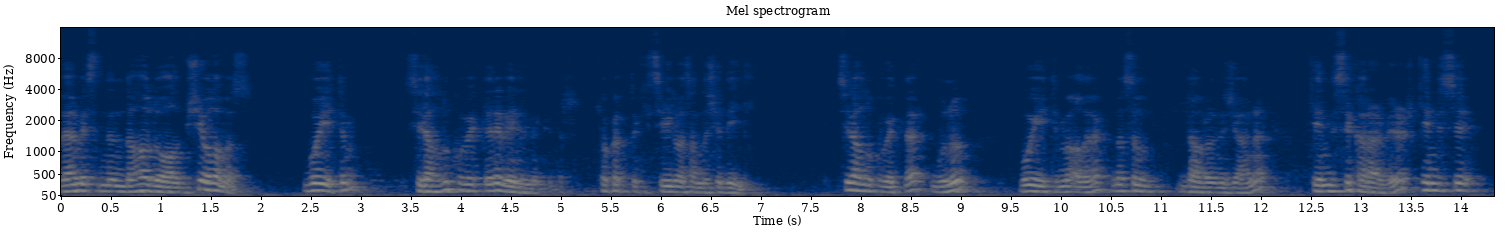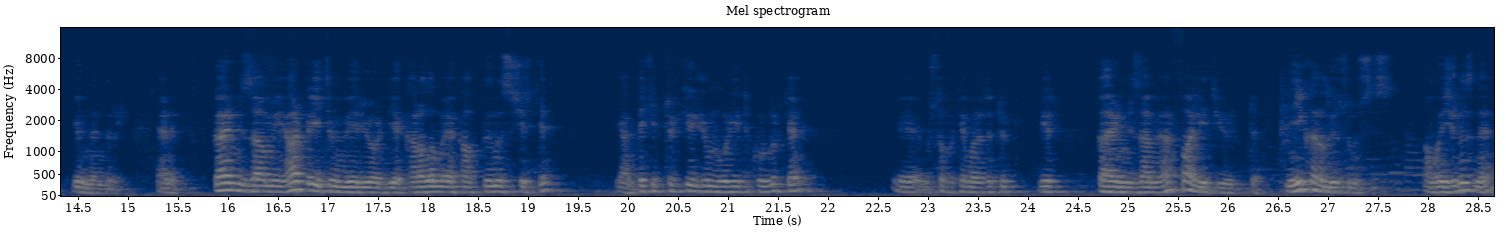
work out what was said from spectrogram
vermesinden daha doğal bir şey olamaz. Bu eğitim silahlı kuvvetlere verilmektedir. Sokaktaki sivil vatandaşa değil. Silahlı kuvvetler bunu bu eğitimi alarak nasıl davranacağını kendisi karar verir, kendisi yönlendirir. Yani gayri nizami harp eğitimi veriyor diye karalamaya kalktığınız şirket, yani peki Türkiye Cumhuriyeti kurulurken e, Mustafa Kemal Atatürk bir gayri nizami harp faaliyeti yürüttü. Neyi karalıyorsunuz siz? Amacınız ne?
